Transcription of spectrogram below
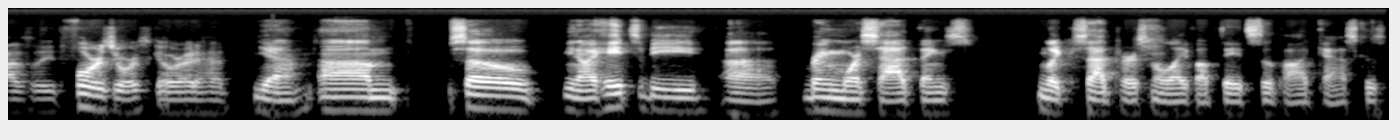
obviously, the floor is yours. Go right ahead. Yeah. Um, so you know, I hate to be uh bring more sad things, like sad personal life updates to the podcast because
